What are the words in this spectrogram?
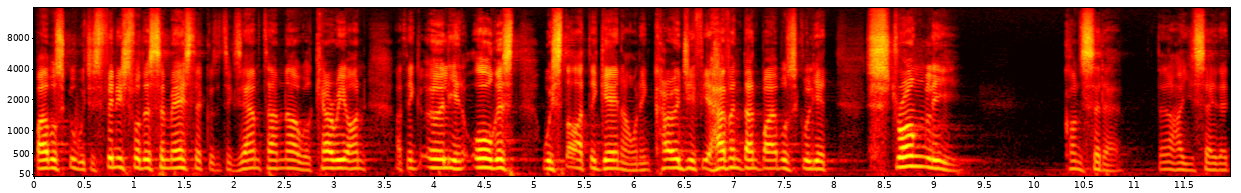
Bible school, which is finished for this semester because it's exam time now. We'll carry on. I think early in August we start again. I want to encourage you if you haven't done Bible school yet, strongly consider. I don't know how you say that.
